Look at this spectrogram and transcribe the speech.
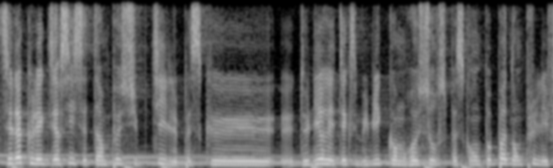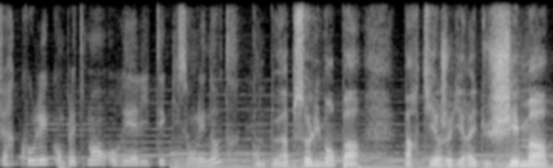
C'est là que l'exercice est un peu subtil, parce que euh, de lire les textes bibliques comme ressources, parce qu'on ne peut pas non plus les faire coller complètement aux réalités qui sont les nôtres. On ne peut absolument pas partir, je dirais, du schéma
